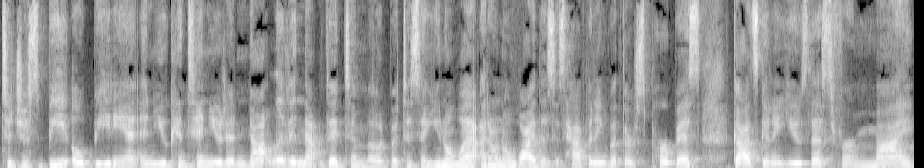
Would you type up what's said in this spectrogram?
to just be obedient and you continue to not live in that victim mode, but to say, you know what, I don't know why this is happening, but there's purpose. God's going to use this for my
